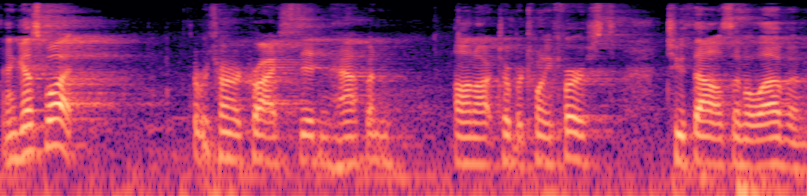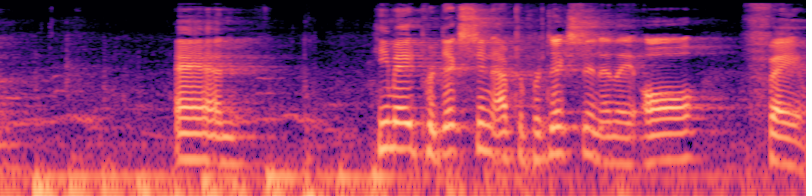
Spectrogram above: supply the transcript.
And guess what? The return of Christ didn't happen on October 21st, 2011. And he made prediction after prediction, and they all failed.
